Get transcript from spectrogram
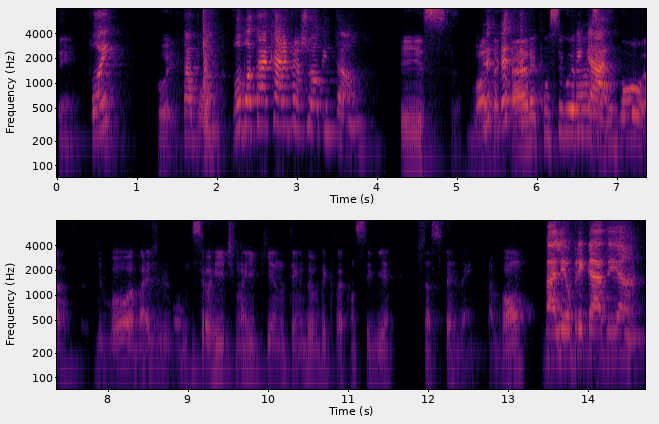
Sim. Foi? Foi. Tá bom. Vou botar a cara para jogo, então. Isso. Bota a cara com segurança, de boa. de boa, vai no seu ritmo aí, que não tenho dúvida que vai conseguir dar super bem, tá bom? Valeu, obrigado, Ian.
